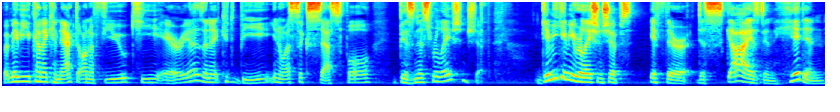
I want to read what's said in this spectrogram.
but maybe you kind of connect on a few key areas and it could be, you know, a successful business relationship. Gimme gimme relationships if they're disguised and hidden,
